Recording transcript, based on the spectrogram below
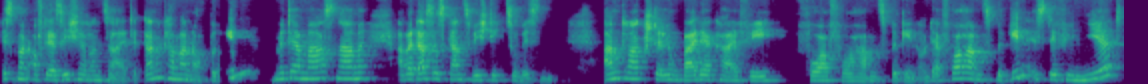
ist man auf der sicheren Seite. Dann kann man auch beginnen mit der Maßnahme. Aber das ist ganz wichtig zu wissen. Antragstellung bei der KfW vor Vorhabensbeginn. Und der Vorhabensbeginn ist definiert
